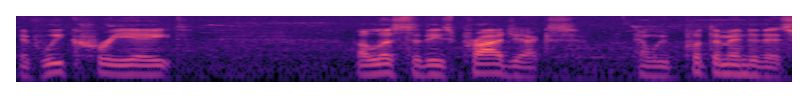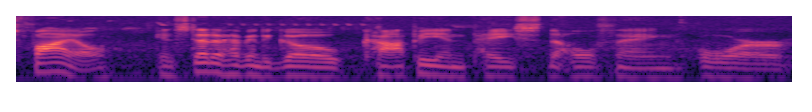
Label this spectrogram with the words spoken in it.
if we create a list of these projects and we put them into this file, instead of having to go copy and paste the whole thing or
